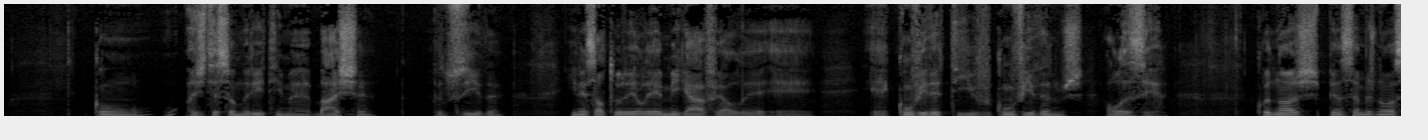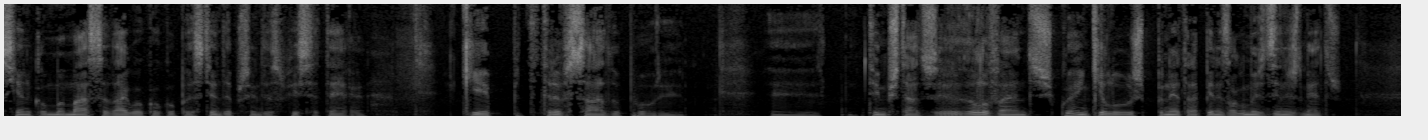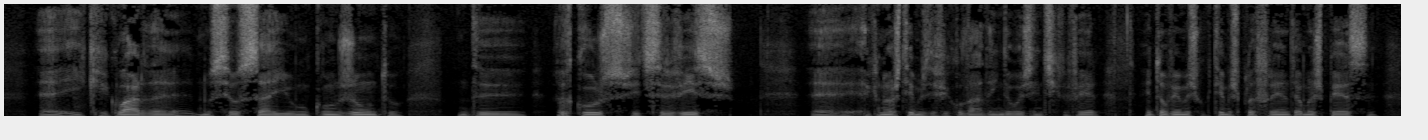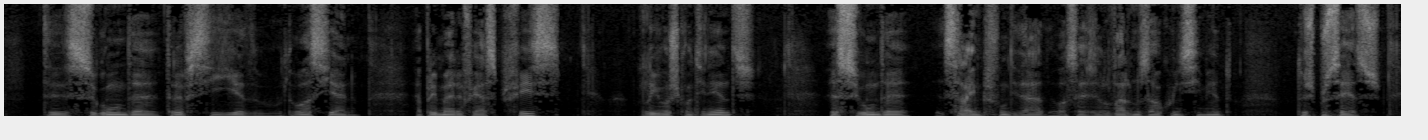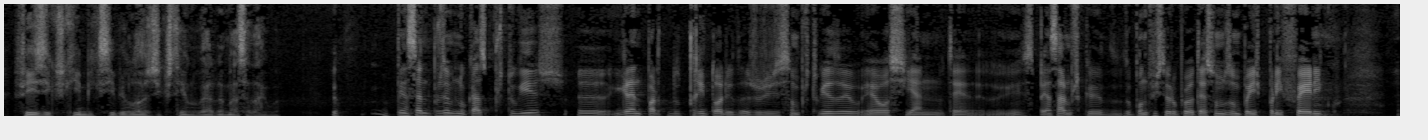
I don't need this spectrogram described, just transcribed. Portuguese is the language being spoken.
com agitação marítima baixa, reduzida, e nessa altura ele é amigável, é, é, é convidativo, convida-nos ao lazer. Quando nós pensamos no oceano como uma massa de água que ocupa 70% da superfície da Terra, que é atravessado por eh, tempestades relevantes, em que a luz penetra apenas algumas dezenas de metros, eh, e que guarda no seu seio um conjunto de recursos e de serviços eh, a que nós temos dificuldade ainda hoje em descrever, então vemos que o que temos pela frente é uma espécie de segunda travessia do, do oceano. A primeira foi à superfície, ligou os continentes. A segunda será em profundidade, ou seja, levar-nos ao conhecimento dos processos físicos, químicos e biológicos que têm lugar na massa d'água. Pensando, por exemplo, no caso português, eh, grande parte do território da jurisdição portuguesa é, é o oceano. Até, se pensarmos que, do ponto de vista europeu, até somos um país periférico,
